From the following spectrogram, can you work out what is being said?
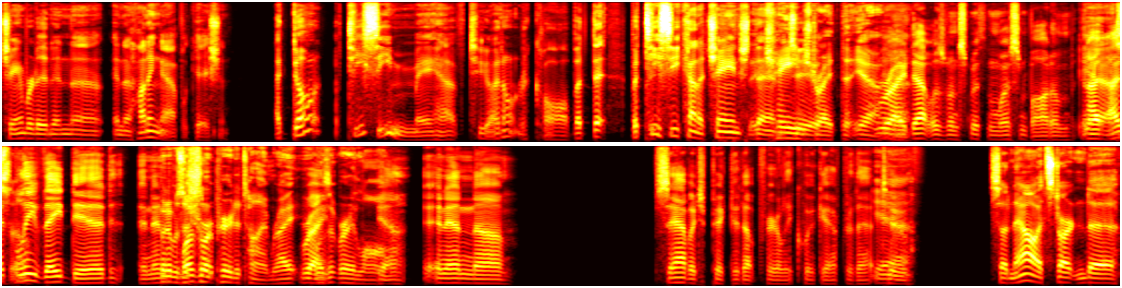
chambered it in a in a hunting application. I don't TC may have too. I don't recall, but that but TC kind of changed It then changed too. right then. Yeah. right, yeah. that was when Smith and Wesson bought them, and Yeah, I, I so- believe they did. And then But it was a short period of time, right? Right. It wasn't very long. Yeah, and then uh, Savage picked it up fairly quick after that Yeah. too. So now it's starting to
